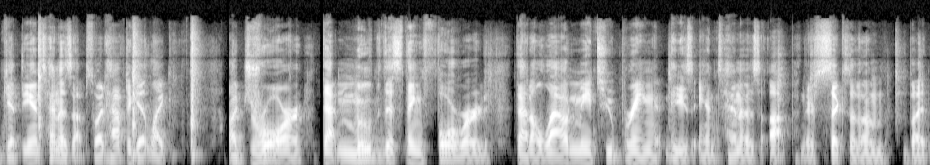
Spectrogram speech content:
get the antennas up. So I'd have to get like a drawer that moved this thing forward that allowed me to bring these antennas up. There's six of them, but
